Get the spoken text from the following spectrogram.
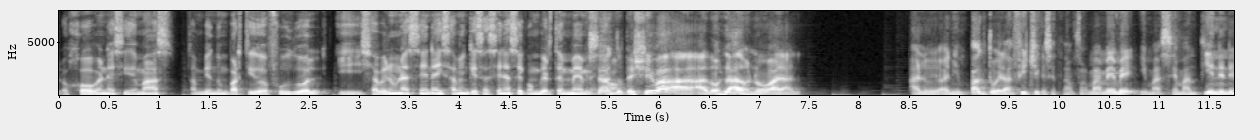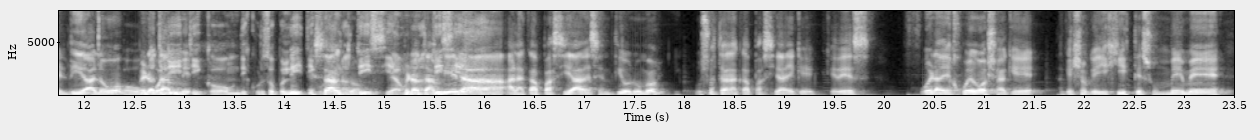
los jóvenes y demás, están viendo un partido de fútbol y ya ven una escena y saben que esa escena se convierte en meme. Exacto, te lleva a, dos lados, ¿no? Al, impacto del afiche que se transforma en meme y se mantiene en el diálogo. O un pero político, un discurso político, una noticia. Pero también a, la capacidad de sentido del humor, incluso hasta la capacidad de que quedes fuera de juego, ya que aquello que dijiste es un meme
